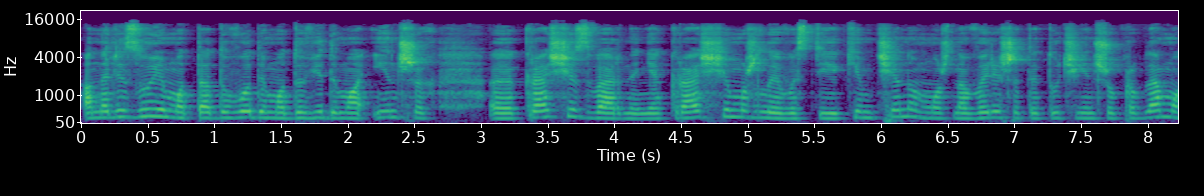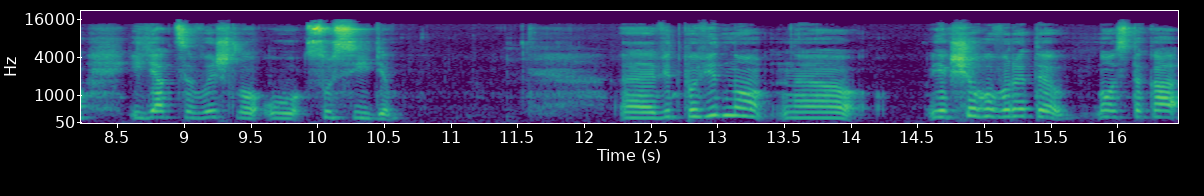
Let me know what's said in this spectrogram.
аналізуємо та доводимо до відома інших кращі звернення, кращі можливості, яким чином можна вирішити ту чи іншу проблему, і як це вийшло у сусідів. Відповідно, якщо говорити, ось така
